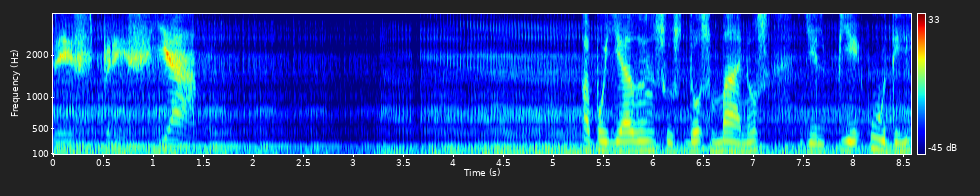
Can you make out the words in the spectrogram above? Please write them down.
Despreciado. Apoyado en sus dos manos y el pie útil,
